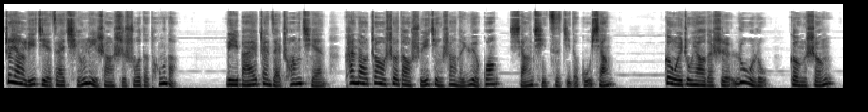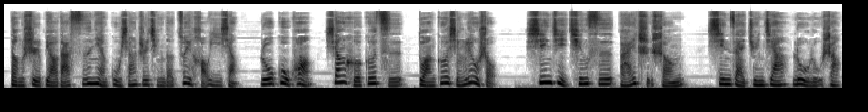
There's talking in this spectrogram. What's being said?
这样理解在情理上是说得通的。李白站在窗前，看到照射到水井上的月光，想起自己的故乡。更为重要的是，辘轳、梗绳。等是表达思念故乡之情的最好意象，如顾况《相和歌词》短歌行六首：“心系青丝百尺绳，心在君家辘轳上。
